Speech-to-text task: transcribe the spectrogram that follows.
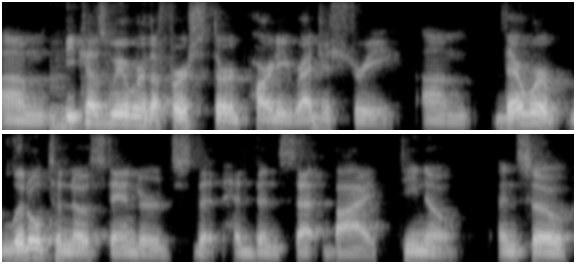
Um, mm. Because we were the first third party registry, um, there were little to no standards that had been set by Deno, and so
